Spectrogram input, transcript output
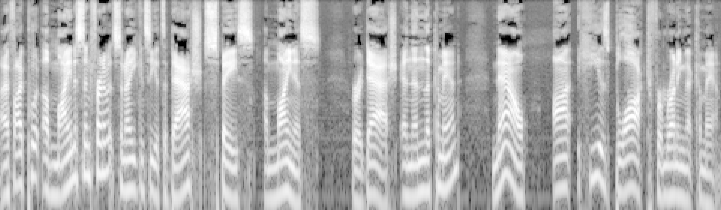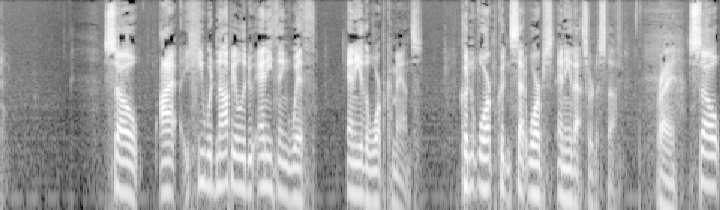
If I put a minus in front of it, so now you can see it's a dash space a minus or a dash and then the command. Now uh, he is blocked from running that command. So I he would not be able to do anything with any of the warp commands. Couldn't warp, couldn't set warps, any of that sort of stuff. Right. So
